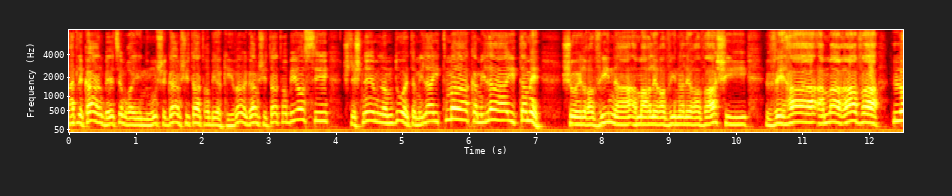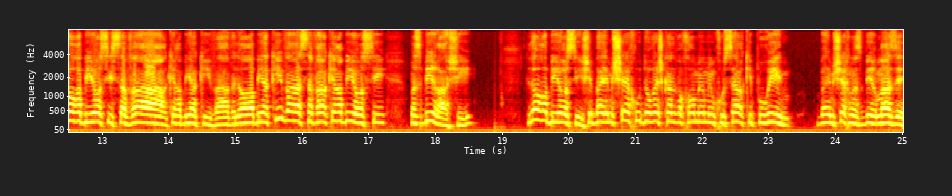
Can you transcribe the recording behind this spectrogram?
עד לכאן בעצם ראינו שגם שיטת רבי עקיבא וגם שיטת רבי יוסי, ששניהם למדו את המילה יטמע כמילה יטמא. שואל רבינה, אמר לרבינה לרב אשי, והא אמר רבא, לא רבי יוסי סבר כרבי עקיבא, ולא רבי עקיבא סבר כרבי יוסי. מסביר רש"י, לא רבי יוסי, שבהמשך הוא דורש קל וחומר ממחוסר כיפורים, בהמשך נסביר מה זה.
